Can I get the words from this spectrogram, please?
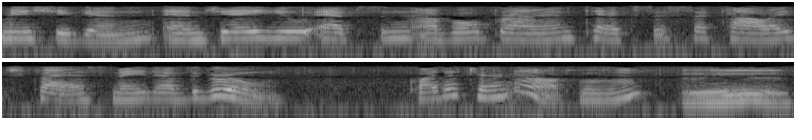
Michigan, and J.U. Epson of O'Brien, Texas, a college classmate of the groom. Quite a turnout, hmm? yes.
